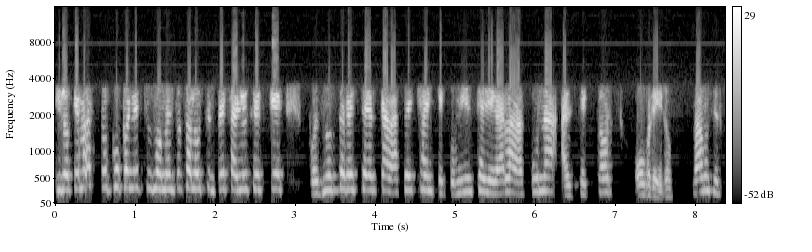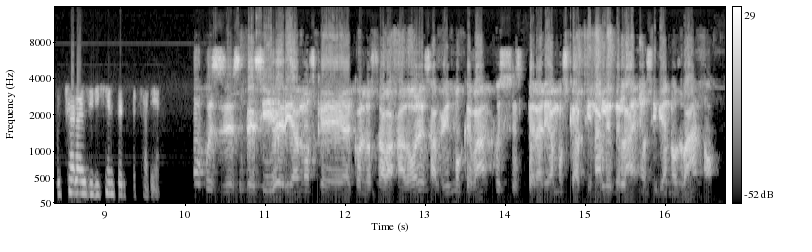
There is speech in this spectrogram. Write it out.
Y lo que más preocupa en estos momentos a los empresarios es que pues no se ve cerca la fecha en que comience a llegar la vacuna al sector obrero. Vamos a escuchar al dirigente empresarial pues este sí veríamos que con los trabajadores al ritmo que van, pues esperaríamos que a finales del año, si bien nos van, ¿no?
